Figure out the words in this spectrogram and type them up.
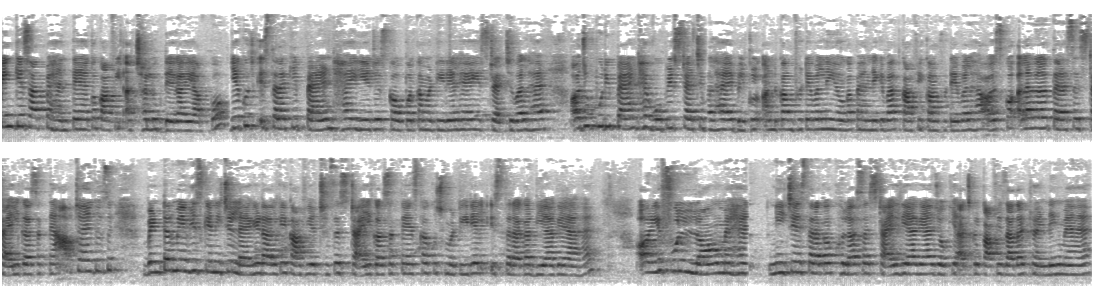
पिंक के साथ पहनते हैं तो काफ़ी अच्छा लुक देगा ये आपको। ये कुछ इस तरह की पैंट है, ये जो इसका ऊपर का मटेरियल है, ये स्ट्रेचेबल है, और जो पूरी पैंट है, वो भी स्ट्रेचेबल है बिल्कुल अनकंफर्टेबल नहीं होगा पहनने के बाद, काफ़ी कंफर्टेबल है, और इसको अलग अलग तरह से स्टाइल कर सकते हैं। आप चाहें तो इसे विंटर में भी इसके नीचे लेगी डाल के काफ़ी अच्छे से स्टाइल कर सकते हैं। इसका कुछ मटीरियल इस तरह का दिया गया है। और ये फुल लॉन्ग में है। नीचे इस तरह का खुला सा स्टाइल दिया गया है जो कि आजकल काफ़ी ज़्यादा ट्रेंडिंग में है।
